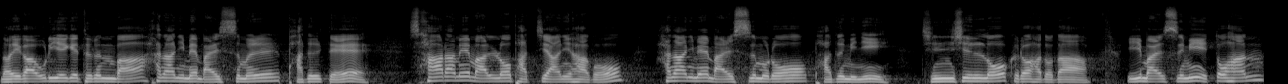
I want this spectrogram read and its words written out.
너희가 우리에게 들은 바 하나님의 말씀을 받을 때 사람의 말로 받지 아니하고 하나님의 말씀으로 받음이니 진실로 그러하도다. 이 말씀이 또한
